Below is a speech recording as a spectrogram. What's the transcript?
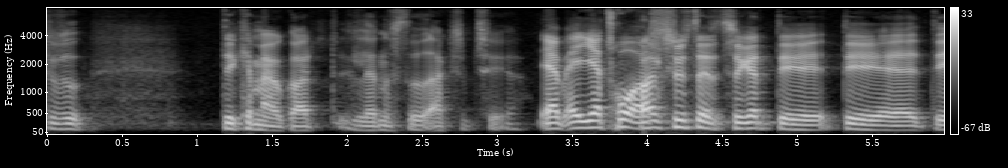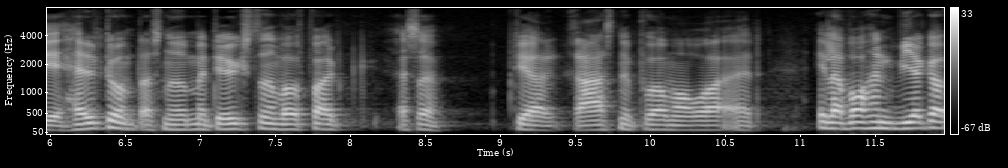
du ved, det kan man jo godt et eller andet sted acceptere. Ja, jeg tror Folk også... synes det er sikkert, det, det, er- det er halvdumt og sådan noget, men det er jo ikke sådan noget, hvor folk altså, bliver rasende på ham over, at... Eller hvor han virker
